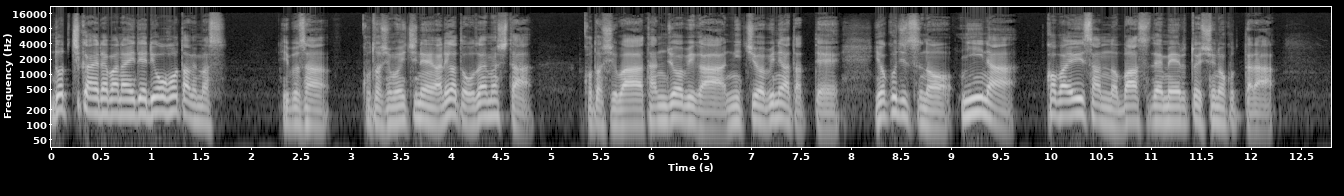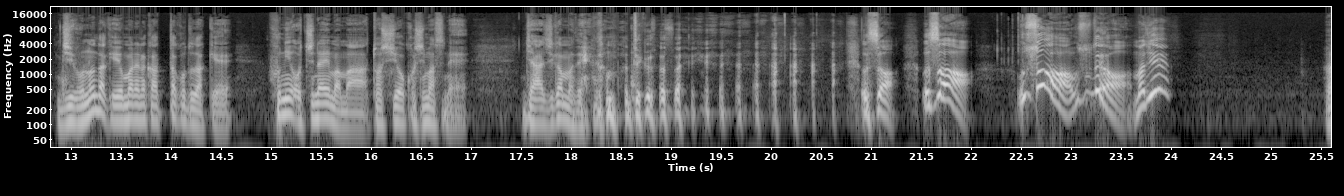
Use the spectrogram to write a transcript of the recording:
どっちか選ばないで両方食べます。ひぶさん今年も1年ありがとうございました。今年は誕生日が日曜日にあたって。翌日のニーナ小林さんのバースデーメールと一緒に送ったら自分のだけ読まれなかったことだけ腑に落ちないまま年を越しますね。じゃあ時間まで頑張ってください。嘘。嘘。嘘。嘘だよ。マジ？え？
